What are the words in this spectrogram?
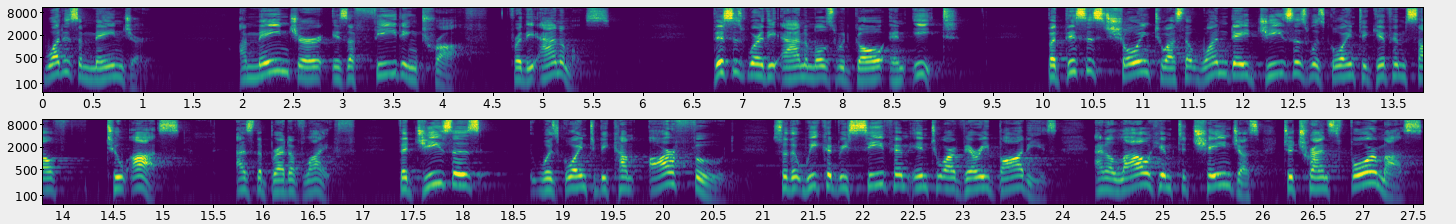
what is a manger? A manger is a feeding trough for the animals. This is where the animals would go and eat. But this is showing to us that one day Jesus was going to give himself to us as the bread of life, that Jesus was going to become our food so that we could receive him into our very bodies and allow him to change us, to transform us,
